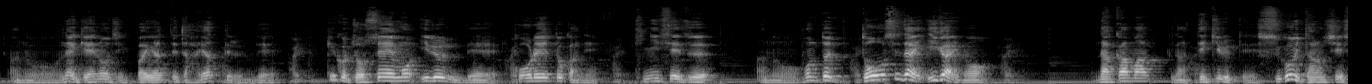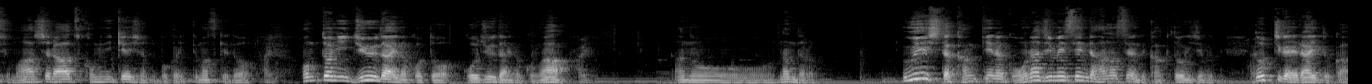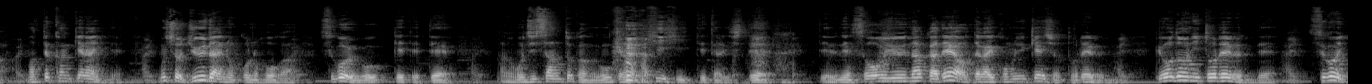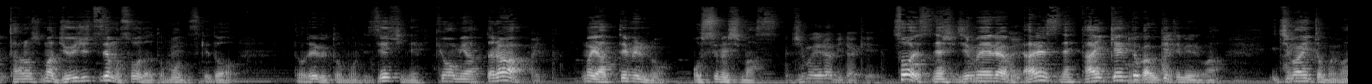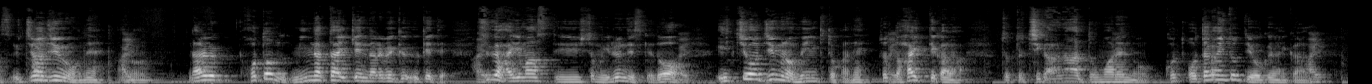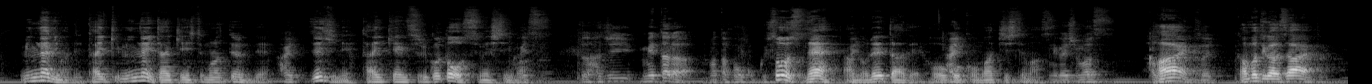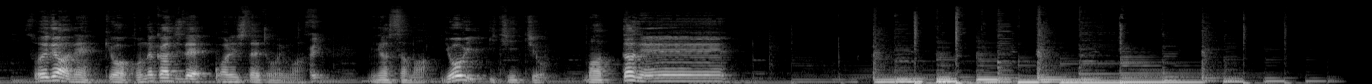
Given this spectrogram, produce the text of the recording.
あのね、芸能人いっぱいやってて流行ってるんで、はい。結構女性もいるんで、はい。高齢とかね、はい。気にせずあの本当に同世代以外のはい仲間ができるってねすごい楽しいですよ。マーシャルアーツコミュニケーションって僕は言ってますけどはい。本当に10代の子と50代の子がはい。あのーなんだろう上下関係なく同じ目線で話せるんで格闘技ジムって、どっちが偉いとかはい。全く関係ないんで、はい。むしろ10代の子の方がはいすごい動けてて、はいあのおじさんとかが動けなくてヒーヒー言ってたりして、っていうねそういう中でお互いコミュニケーション取れるはい。平等に取れるんで、はい。すごい楽しいまあ柔術でもそうだと思うんですけど、取れると思うんでぜひね興味あったら、はい。まあ、やってみるのをおすすめします。ジム選びだけ。そうですねジム選び、はい。あれですね体験とか受けてみるのが一番いいと思います、うちのジムもね、はい。あのなるべくほとんどみんな体験なるべく受けて、はい。すぐ入りますっていう人もいるんですけど、はい。一応ジムの雰囲気とかねちょっと入ってからちょっと違うなと思われるのこお互いにとって良くないから、はい。みんなにはね体験みんなに体験してもらってるんで、はい。ぜひね体験することをお勧めしています、ちょっと始めたらまた報告してそうですね。あはい。の、レターで報はい告お待ちしてます、お願いします。はい。頑張ってください。それではね今日はこんな感じで終わりにしたいと思います、はい皆様良い一日を。まったねー。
